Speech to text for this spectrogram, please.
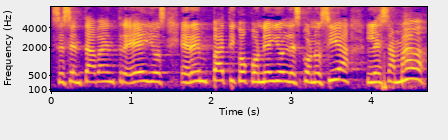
se sentaba entre ellos, era empático con ellos, les conocía, les amaba.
